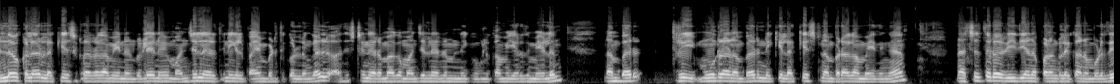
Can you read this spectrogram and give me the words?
எல்லோ கலர் லக்கியஸ்ட் கலராக அமையும் நண்பர்களே. எனவே மஞ்சள் நிறத்தை நீங்கள் பயன்படுத்திக் கொள்ளுங்கள். அதிர்ஷ்ட நிறமாக மஞ்சள் நிறம் இன்னைக்கு உங்களுக்கு அமைகிறது. மேலும் நம்பர் த்ரீ மூன்றாம் நம்பர் இன்னைக்கு லக்கியஸ்ட் நம்பராக அமையுதுங்க. நட்சத்திர ரீதியான பலன்களை காணும் பொழுது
